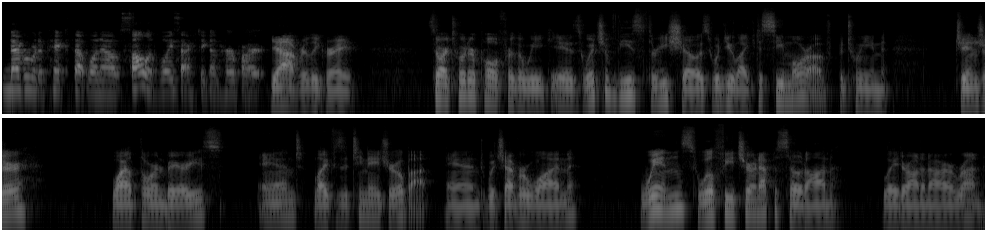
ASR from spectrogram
never would have picked that one out. Solid voice acting on her part. Yeah, really great. So our Twitter poll for the week is: Which of these three shows would you like to see more of between Ginger, Wild Thornberrys, and Life as a Teenage Robot? And whichever one wins, we'll feature an episode on later on in our run.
